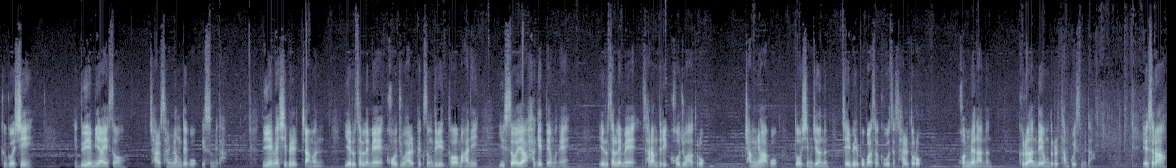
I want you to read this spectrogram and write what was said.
그것이 느헤미야에서 잘 설명되고 있습니다. 느헤미야 11장은 예루살렘에 거주할 백성들이 더 많이 있어야 하기 때문에 예루살렘에 사람들이 거주하도록 장려하고 또 심지어는 제비를 뽑아서 그곳에 살도록 권면하는 그러한 내용들을 담고 있습니다. 에스라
